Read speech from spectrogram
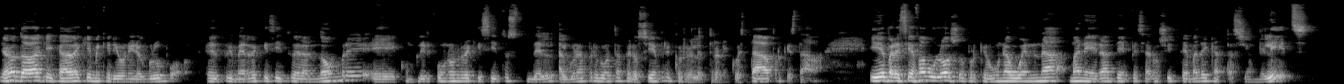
Yo notaba que cada vez que me quería unir a un grupo, el primer requisito era el nombre, eh, cumplir con unos requisitos de alguna pregunta, pero siempre el correo electrónico estaba porque estaba. Y me parecía fabuloso porque es una buena manera de empezar un sistema de captación de leads.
